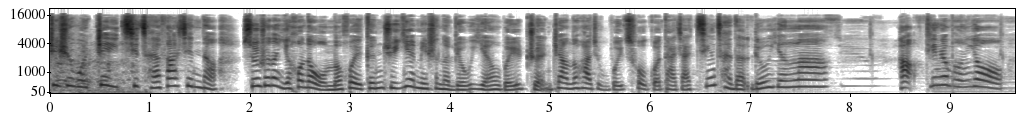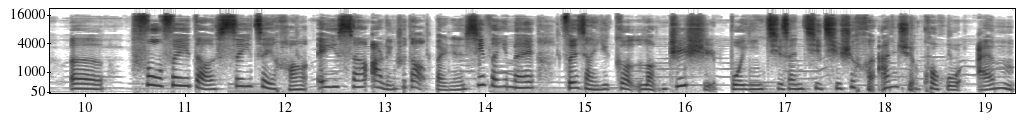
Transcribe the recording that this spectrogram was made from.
这是我这一期才发现的，所以说呢，以后呢，我们会根据页面上的留言为准，这样的话就不会错过大家精彩的留言啦。好，听众朋友，呃，付飞的 CZ 行 A 三二零说道：“本人新粉一枚，分享一个冷知识，波音七三七其实很安全（括弧 M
